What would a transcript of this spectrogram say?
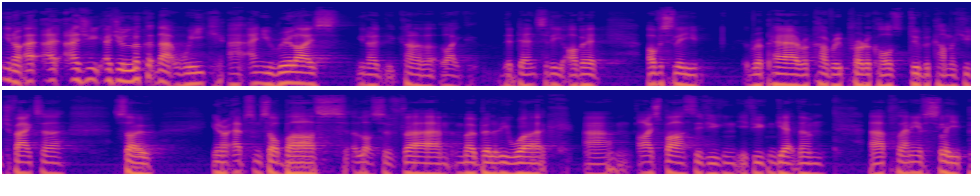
you know, as you as you look at that week and you realize, you know, the, kind of like the density of it, obviously repair recovery protocols do become a huge factor. So you know, Epsom salt baths, lots of um, mobility work, um, ice baths if you can if you can get them uh, plenty of sleep.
